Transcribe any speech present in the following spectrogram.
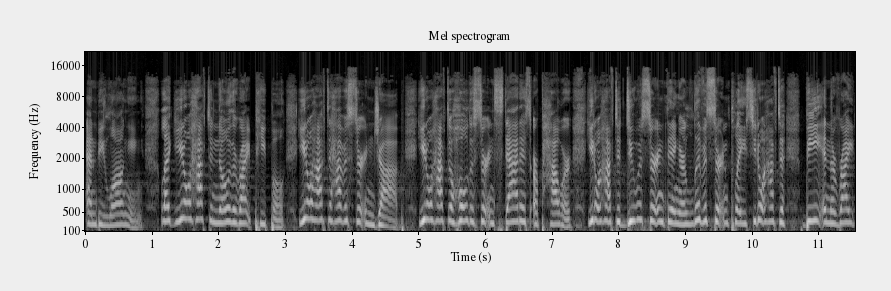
and belonging. Like, you don't have to know the right people, you don't have to have a certain job, you don't have to hold a certain status or power, you don't have to do a certain thing or live a certain place, you don't have to be in the right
